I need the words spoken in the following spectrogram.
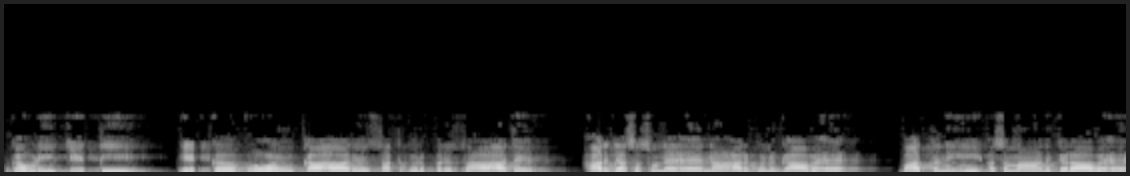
ਗੌੜੀ ਚੇਤੀ, ਇਕ ਓੰਕਾਰ ਸਤਿਗੁਰ ਪ੍ਰਸਾਦ। ਹਰ ਜਸ ਸੁਨਹਿ ਨਾ ਹਰ ਗੁਣ ਗਾਵਹਿ ਬਾਤਨ ਹੀ ਅਸਮਾਨ ਗਰਾਵਹਿ।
